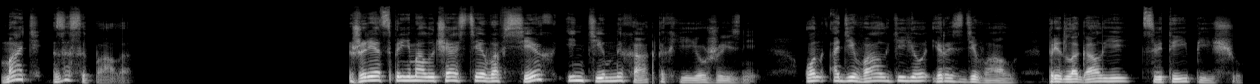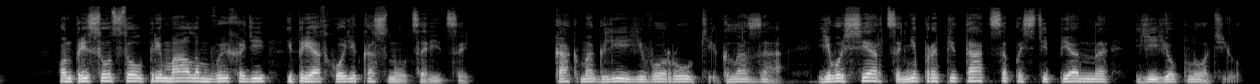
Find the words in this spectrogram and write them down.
Мать засыпала. Жрец принимал участие во всех интимных актах ее жизни. Он одевал ее и раздевал, предлагал ей цветы и пищу. Он присутствовал при малом выходе и при отходе ко сну царицы. Как могли его руки, глаза, его сердце не пропитаться постепенно ее плотью?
